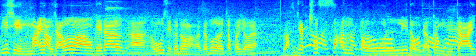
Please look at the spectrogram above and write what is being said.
以前買牛雜啊嘛，我記得啊，好好食嗰檔牛雜，不過執鬼咗啦。嗱，一出翻到呢度就金魚街。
